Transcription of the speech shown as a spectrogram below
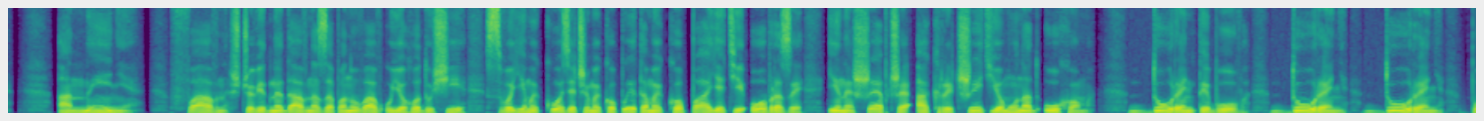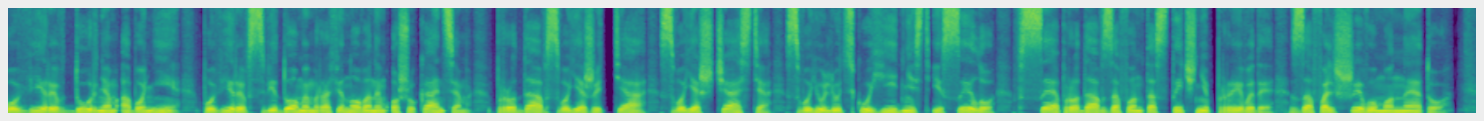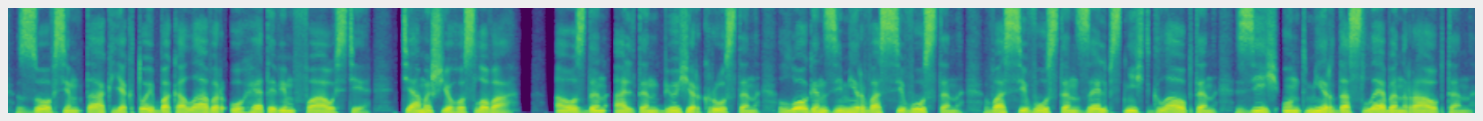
А нині фавн, що віднедавна запанував у його душі, своїми козячими копитами копає ті образи і не шепче, а кричить йому над ухом. Дурень ти був, дурень, дурень. Повірив дурням або ні, повірив свідомим рафінованим ошуканцям, продав своє життя, своє щастя, свою людську гідність і силу, все продав за фантастичні привиди, за фальшиву монету. Зовсім так, як той бакалавр у Гетевім Фаусті. Тямиш його слова. Was sie wussten, was sie wussten selbst nicht glaubten, sich und mir das Leben raubten.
